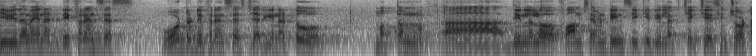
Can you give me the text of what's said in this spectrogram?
ఈ విధమైన డిఫరెన్సెస్ ఓటు డిఫరెన్సెస్ జరిగినట్టు మొత్తం దీనిలో ఫామ్ సెవెంటీన్ సికి దీనిలో చెక్ చేసిన చోట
